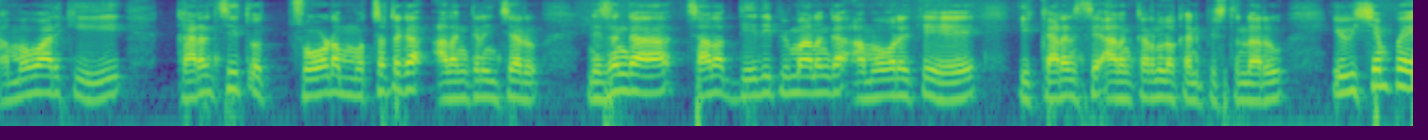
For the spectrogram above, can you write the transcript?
అమ్మవారికి కరెన్సీతో చూడ ముచ్చటగా అలంకరించారు. నిజంగా చాలా దేదీప్యమానంగా అమ్మవారైతే ఈ కరెన్సీ అలంకరణలో కనిపిస్తున్నారు. ఈ విషయంపై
